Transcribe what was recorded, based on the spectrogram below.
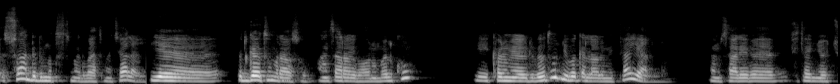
እሱ አንድ ግምት ውስጥ መግባት መቻል አለ። የእድገቱም ራሱ አንጻራዊ በሆነ መልኩ የኢኮኖሚያዊ እድገቱ እንዲህ በቀላሉ የሚታይ አለ። ለምሳሌ በፊተኞቹ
